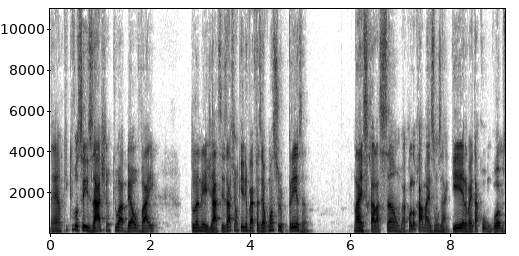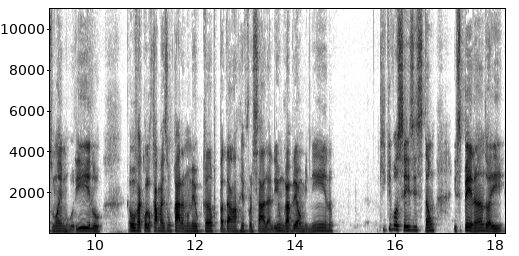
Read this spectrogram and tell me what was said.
Né? O que, que vocês acham que o Abel vai planejar? Vocês acham que ele vai fazer alguma surpresa na escalação, vai colocar mais um zagueiro, vai estar com o Gomes, Luan e Murilo, ou vai colocar mais um cara no meio campo para dar uma reforçada ali, um Gabriel Menino. O que, que vocês estão esperando aí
